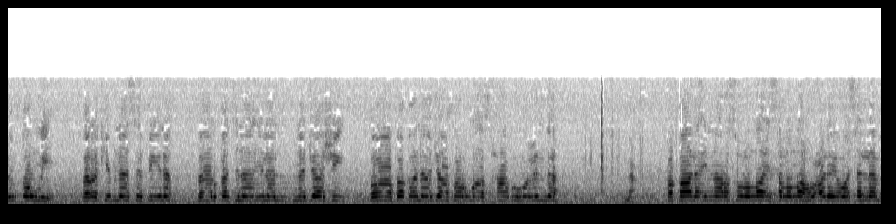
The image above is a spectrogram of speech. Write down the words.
من قومي فركبنا سفينة فألقتنا إلى النجاشي فوافقنا جعفر وأصحابه عنده. نعم. فقال إن رسول الله صلى الله عليه وسلم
